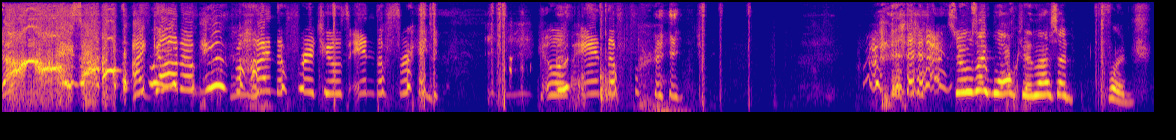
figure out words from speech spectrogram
I got him. He was behind the fridge. He was in the fridge. He was in the fridge. As soon as I walked in, I said, fridge.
